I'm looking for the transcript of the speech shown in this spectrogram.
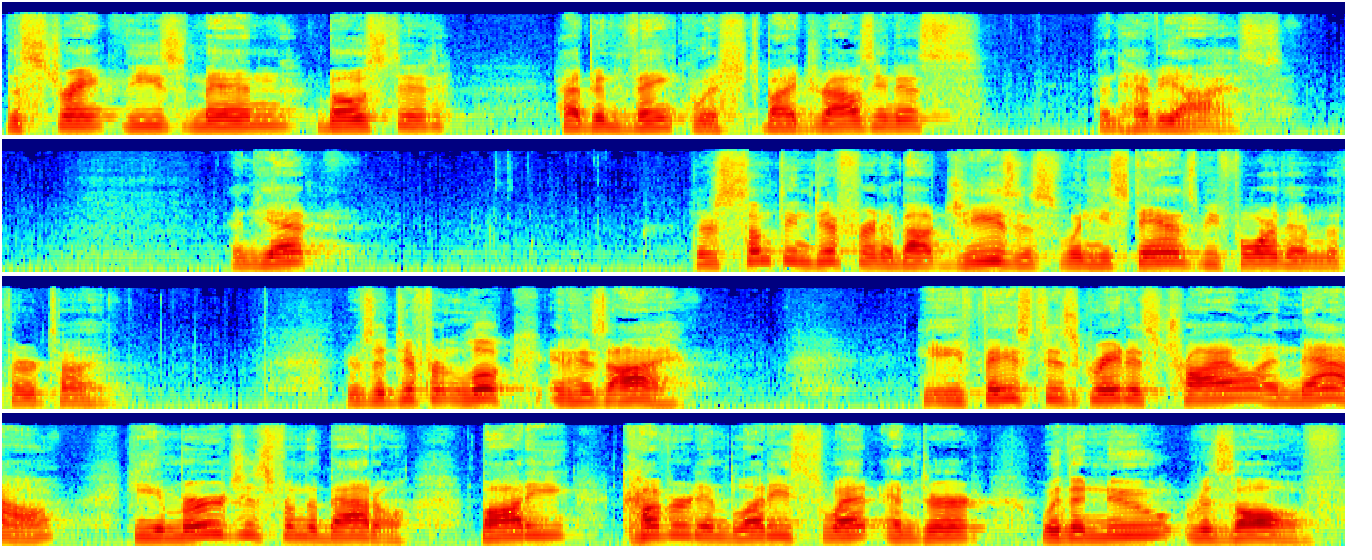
The strength these men boasted had been vanquished by drowsiness and heavy eyes. And yet, there's something different about Jesus when he stands before them the third time. There's a different look in his eye. He faced his greatest trial, and now he emerges from the battle, body covered in bloody sweat and dirt, with a new resolve,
